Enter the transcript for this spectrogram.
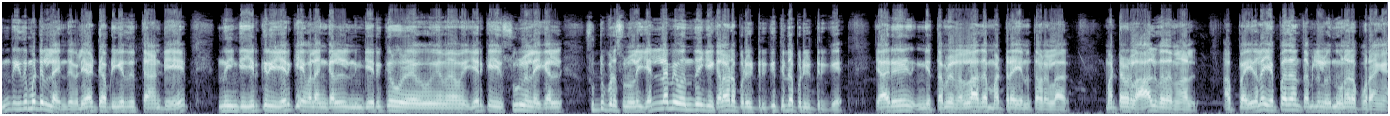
இந்த இது மட்டும் இல்லை இந்த விளையாட்டு அப்படிங்கிறத தாண்டி இந்த இருக்கிற இயற்கை வளங்கள் இங்கே இருக்கிற ஒரு இயற்கை சூழ்நிலைகள் சுற்றுப்புற சூழ்நிலை எல்லாமே வந்து இங்கே கலவரப்பட்டு இருக்கு திட்டப்பட்டு இருக்கு. யார்? இங்கே தமிழர் அல்லாத மற்ற இனத்தவர்களால் மற்றவர்கள் ஆள்வதனால். அப்போ இதெல்லாம் எப்போ தான் தமிழர்கள் வந்து உணர போகிறாங்க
